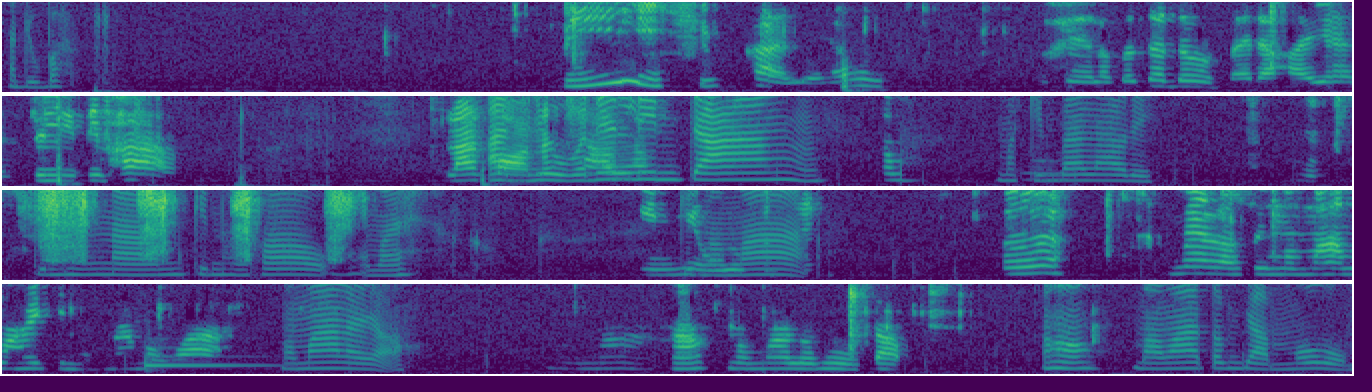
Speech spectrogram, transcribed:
อัดอยู่ปะอีชิบหายแล้ว โอเคเราก็จะเดินไปนะคะอย่างสิริติภาพลาอัก่อดนอยู่นะวันคะ นี้ลินจัง ครับ มากินบ้านเราดิ กินทั้งน้ำกินทั้งข้าวเอาไหมกินกิหินวมาม่า เออ แม่เราซื้อมาม่ามาให้กินแม่บอกว่ามาม่าอะไรเหรอ มาม่าฮะมาม่ารสหมูสับอ๋อมาม่าต้มยำโม่ผม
